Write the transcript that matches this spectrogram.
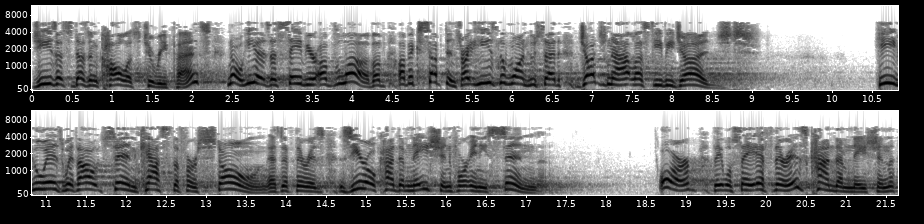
Jesus doesn't call us to repent. No, He is a Savior of love, of, of acceptance, right? He's the one who said, judge not lest ye be judged. He who is without sin cast the first stone, as if there is zero condemnation for any sin. Or they will say if there is condemnation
